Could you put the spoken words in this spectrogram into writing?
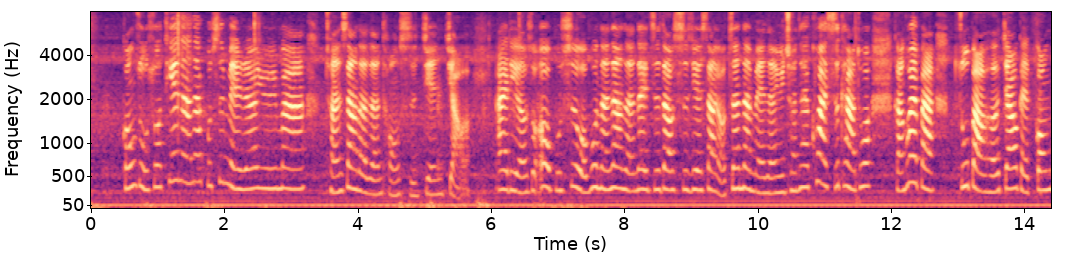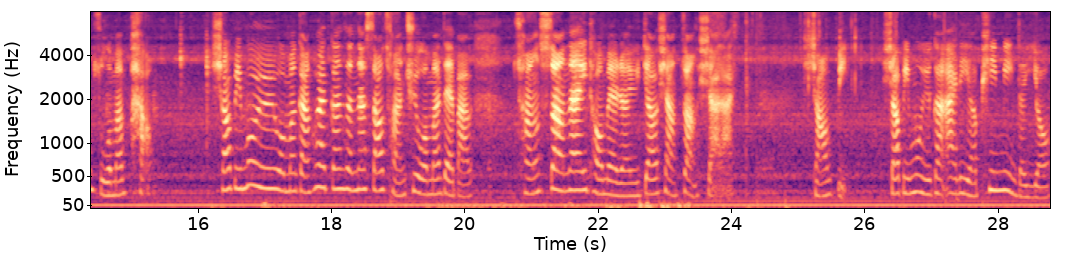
公主说：“天哪，那不是美人鱼吗？”船上的人同时尖叫了。艾丽儿说：“哦，不是，我不能让人类知道世界上有真的美人鱼存在。快，斯卡托，赶快把珠宝盒交给公主，我们跑。”小比目鱼，我们赶快跟着那艘船去，我们得把船上那一头美人鱼雕像撞下来。小比，小比目鱼跟艾丽儿拼命的游。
